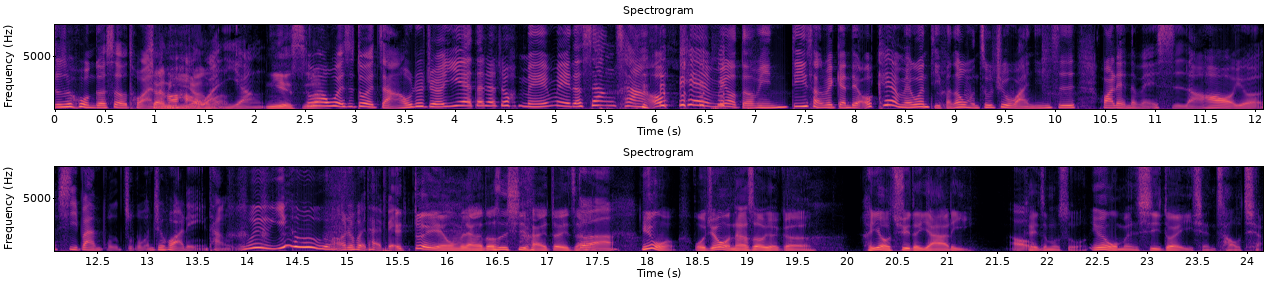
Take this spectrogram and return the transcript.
就是混个社团，然后好玩一样。你也是，对啊，我也是队长，我就觉得耶，大家就美美的上场，OK，没有得名，第一场被干掉，OK，没问题，反正我们出去玩已经吃花莲的美食，然后有戏办补助，我们去花莲一趟，呜哟，然后就回台北。哎，对耶，我们两个都是戏排队长，对啊，因为我我觉得我那个时候有一个很有趣的压力，可以这么说，因为我们戏队以前超强。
